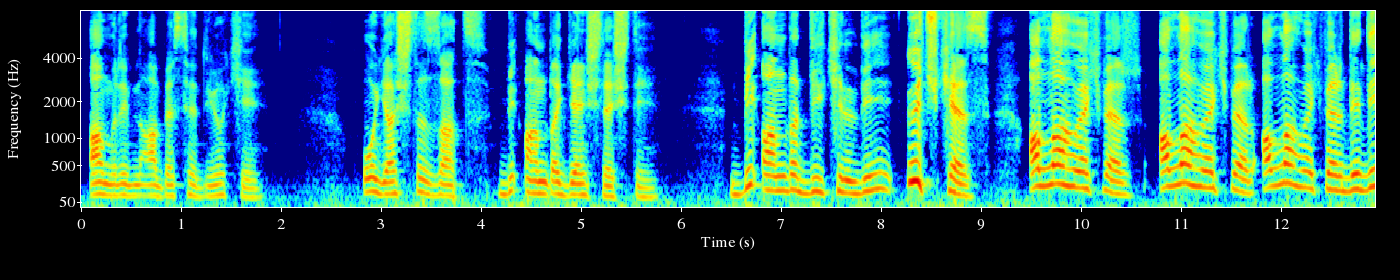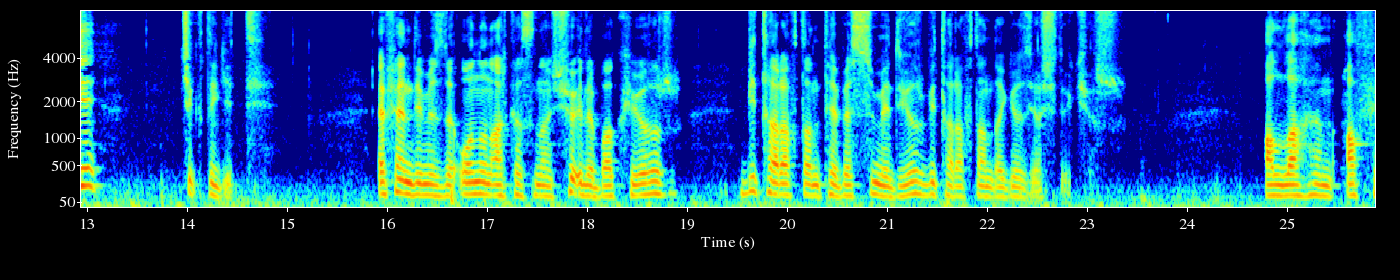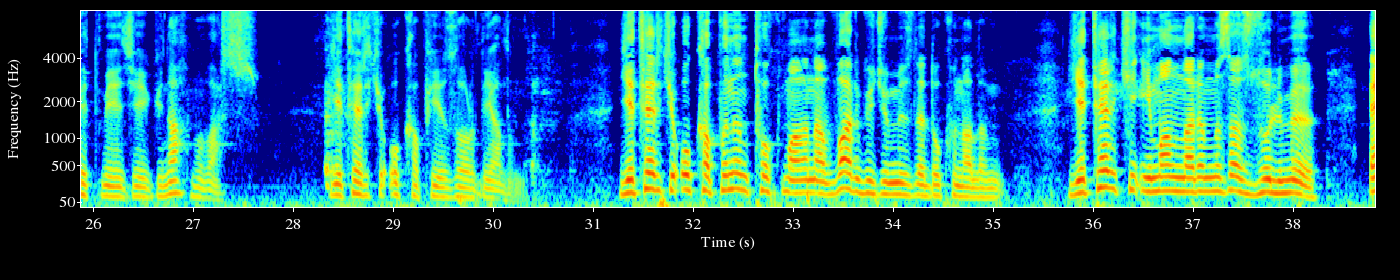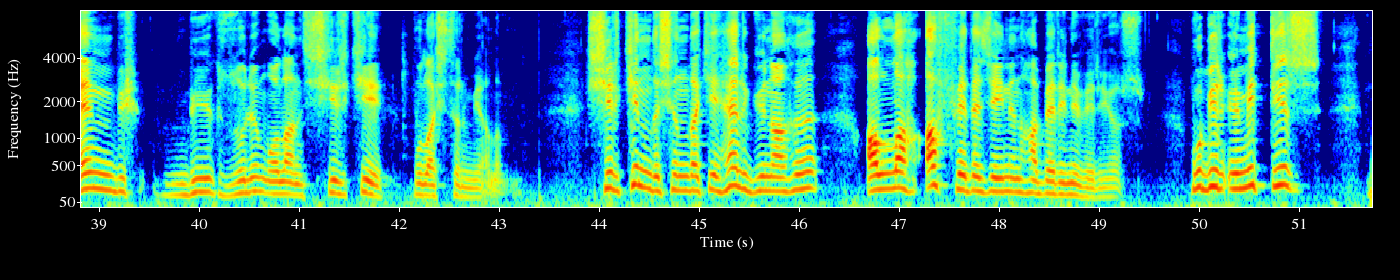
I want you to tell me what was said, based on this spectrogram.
Amr İbni Abese diyor ki o yaşlı zat bir anda gençleşti. Bir anda dikildi üç kez Allahu Ekber Allahu Ekber Allahu Ekber dedi çıktı gitti. Efendimiz de onun arkasından şöyle bakıyor bir taraftan tebessüm ediyor bir taraftan da gözyaşı döküyor. Allah'ın affetmeyeceği günah mı var? Yeter ki o kapıyı zorlayalım. Yeter ki o kapının tokmağına var gücümüzle dokunalım. Yeter ki imanlarımıza zulmü en büyük zulüm olan şirki bulaştırmayalım. Şirkin dışındaki her günahı Allah affedeceğinin haberini veriyor. Bu bir ümittir,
